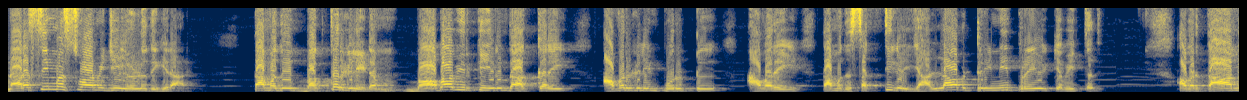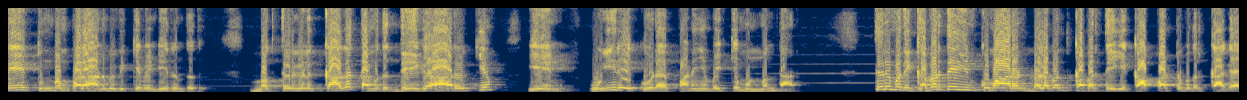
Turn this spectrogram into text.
நரசிம்ம சுவாமிஜி எழுதுகிறார் தமது பக்தர்களிடம் பாபாவிற்கு இருந்த அக்கறை அவர்களின் பொருட்டு அவரை தமது சக்திகள் எல்லாவற்றையுமே பிரயோகிக்க வைத்தது. அவர் தாமே துன்பம் பல அனுபவிக்க வேண்டியிருந்தது. பக்தர்களுக்காக தமது தேக ஆரோக்கியம் ஏன் உயிரை கூட பணயம் வைக்க முன் வந்தார் திருமதி கபர்தேயின் குமாரன் பலவந்த் கபர்தேயை காப்பாற்றுவதற்காக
